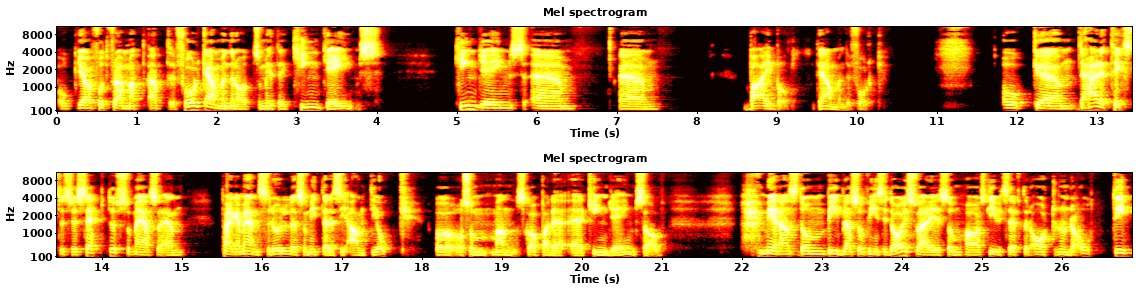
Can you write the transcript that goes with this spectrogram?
och jag har fått fram att, att folk använder något som heter King James. King James um, um, Bible. Det använder folk. Och um, det här är Textus Receptus som är alltså en pergamentsrulle som hittades i Antioch och, och som man skapade eh, King James av. Medan de biblar som finns idag i Sverige som har skrivits efter 1880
